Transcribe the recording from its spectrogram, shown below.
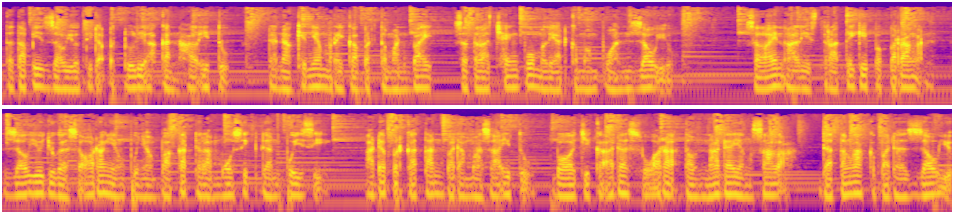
tetapi Zhao Yu tidak peduli akan hal itu. Dan akhirnya mereka berteman baik setelah Cheng Pu melihat kemampuan Zhao Yu. Selain ahli strategi peperangan, Zhao Yu juga seorang yang punya bakat dalam musik dan puisi. Ada perkataan pada masa itu bahwa jika ada suara atau nada yang salah, datanglah kepada Zhao Yu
